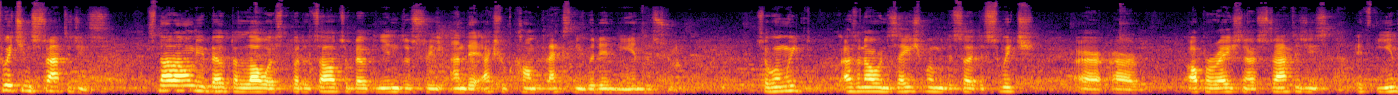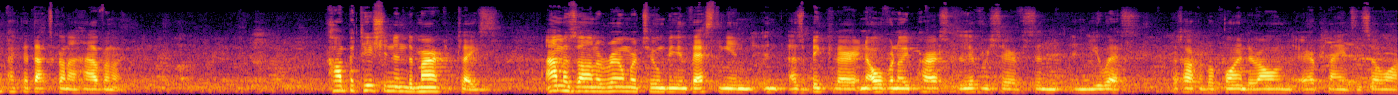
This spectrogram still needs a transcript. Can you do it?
Switching strategies It's not only about the lowest, but it's also about the industry and the actual complexity within the industry. So when we, as an organisation, when we decide to switch our, our operation, our strategies, it's the impact that that's going to have on it. Competition in the marketplace. Amazon, a rumour to be investing in, in, as a big player in overnight parcel delivery service in, in the US. They're talking about buying their own airplanes and so on.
